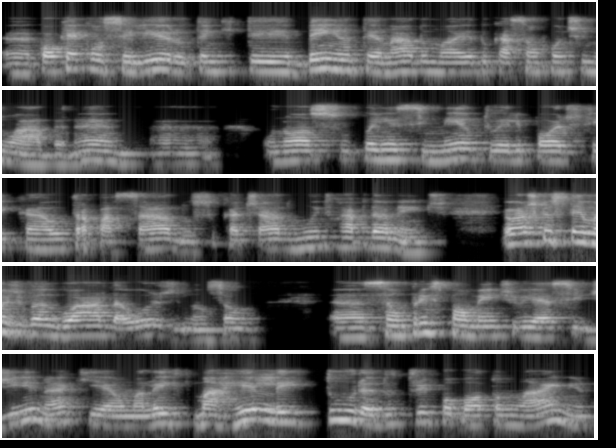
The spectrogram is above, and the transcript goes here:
é, qualquer conselheiro tem que ter bem antenado uma educação continuada, né? O nosso conhecimento ele pode ficar ultrapassado, sucateado muito rapidamente. Eu acho que os temas de vanguarda hoje não são Uh, são principalmente o ESG, né, que é uma, lei, uma releitura do Triple Bottom Line,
